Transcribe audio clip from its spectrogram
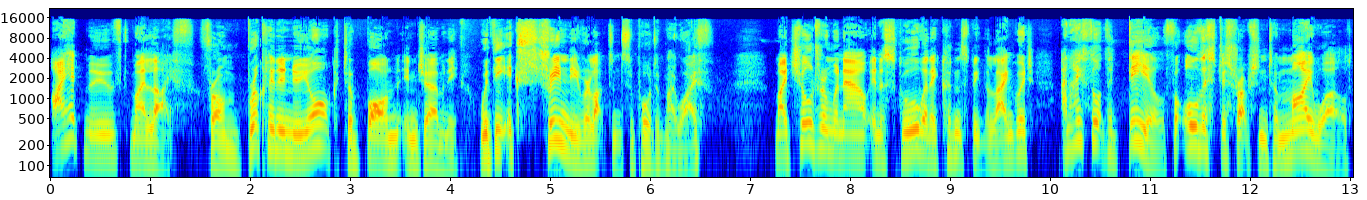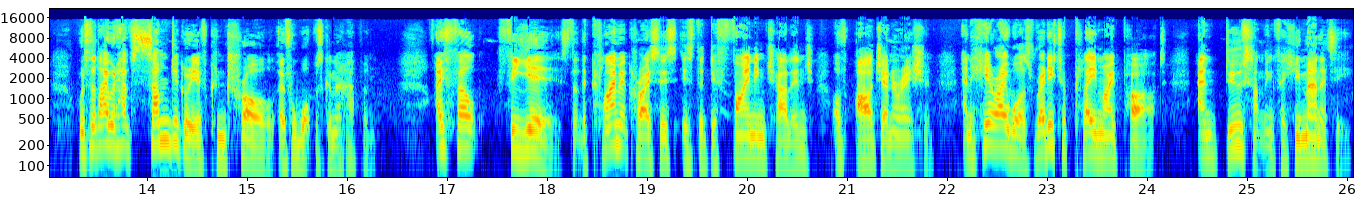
I had moved my life from Brooklyn in New York to Bonn in Germany with the extremely reluctant support of my wife. My children were now in a school where they couldn't speak the language, and I thought the deal for all this disruption to my world was that I would have some degree of control over what was going to happen. I felt for years that the climate crisis is the defining challenge of our generation. And here I was, ready to play my part and do something for humanity.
